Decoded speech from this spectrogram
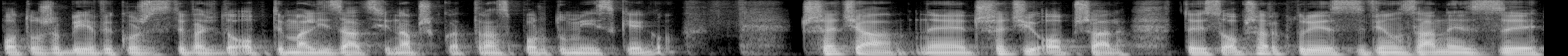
po to, żeby je wykorzystywać do optymalizacji na przykład transportu miejskiego. Trzecia, e, trzeci obszar to jest obszar, który jest związany z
